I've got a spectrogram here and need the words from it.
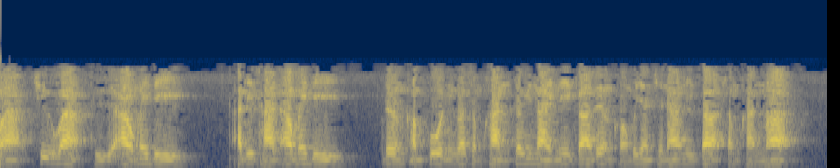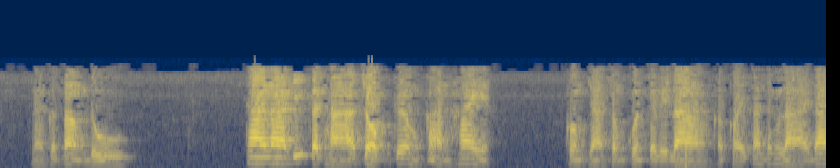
ฝาก ชื่อว่าถือเอาไม่ดี อธิษฐานเอาไม่ดี เรื่องคำพูดนี่ก็สำคัญพระวินัยนี่ก็เรื่องของพยัญชนะนี่ก็สำคัญมากนั่นก็ต้องดูทานาดิกถาจบเรื่องของการให้ คงจะสมควรแต่เวลาก็ขอให้ท่านทั้งหลายได้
